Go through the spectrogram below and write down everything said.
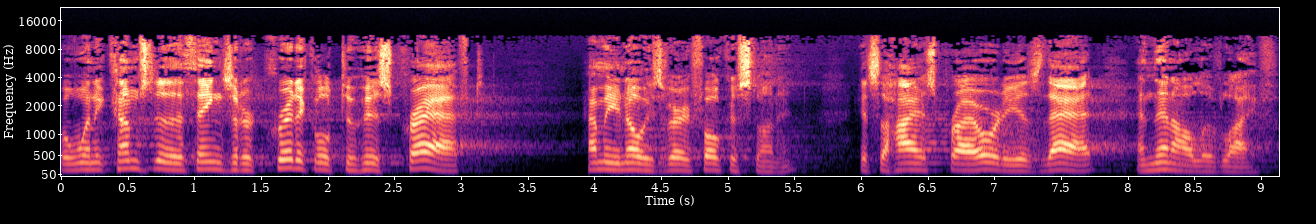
But when it comes to the things that are critical to his craft, how many know he's very focused on it? It's the highest priority is that, and then I'll live life.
